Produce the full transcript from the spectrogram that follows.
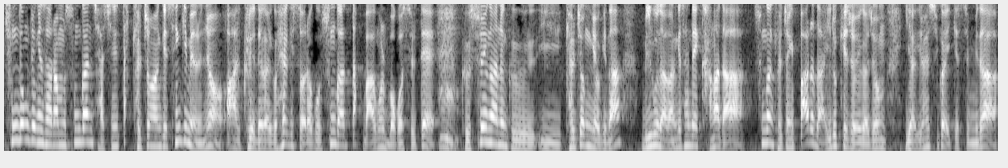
충동적인 사람은 순간 자신이 딱 결정한 게 생기면은요. 아, 그래 내가 이거 해야겠어라고 순간 딱 마음을 먹었을 때그 음. 수행하는 그 이 결정력이나 밀고 나가는 게 상당히 강하다. 순간 결정이 빠르다. 이렇게 저희가 좀 이야기를 할 수가 있겠습니다.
